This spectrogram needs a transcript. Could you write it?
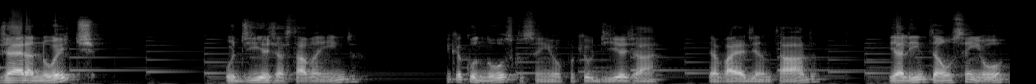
Já era noite, o dia já estava indo. Fica conosco, Senhor, porque o dia já, já vai adiantado. E ali então o Senhor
